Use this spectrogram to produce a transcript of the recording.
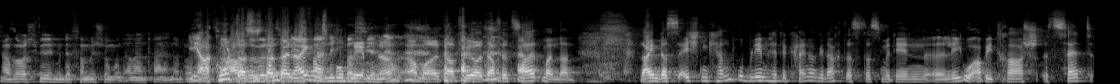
Also aber schwierig mit der Vermischung mit anderen Teilen. Ne? Ja gut, das ist dann dein eigenes Problem, ne? ja. aber dafür, dafür zahlt man dann. Nein, das ist echt ein Kernproblem. Hätte keiner gedacht, dass das mit den äh, Lego Arbitrage Set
